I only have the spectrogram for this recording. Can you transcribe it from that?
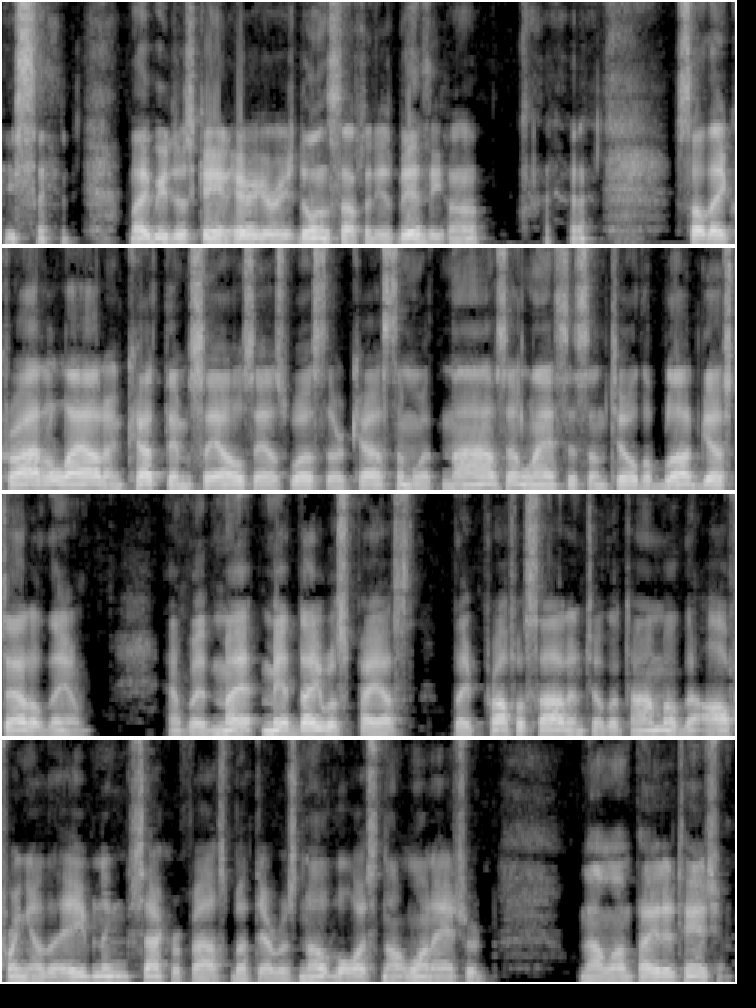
he said, maybe he just can't hear you, or he's doing something, he's busy, huh? so they cried aloud and cut themselves, as was their custom, with knives and lances until the blood gushed out of them. And when midday was past, they prophesied until the time of the offering of the evening sacrifice, but there was no voice, not one answered, no one paid attention.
